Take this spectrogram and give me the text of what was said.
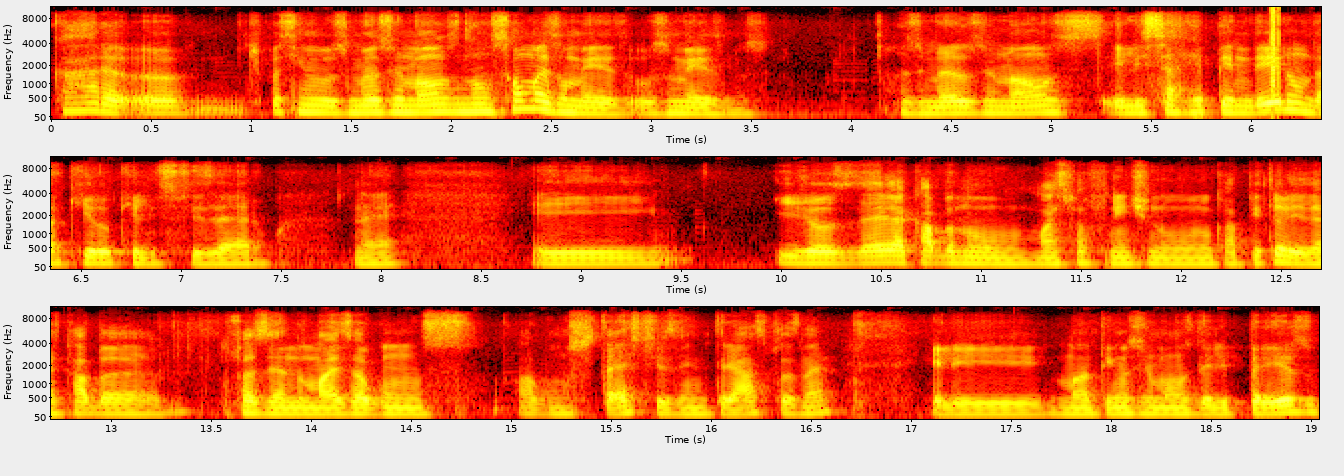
cara, tipo assim, os meus irmãos não são mais os mesmos. Os meus irmãos, eles se arrependeram daquilo que eles fizeram, né? E, e José acaba no mais para frente no, no capítulo, ele acaba fazendo mais alguns alguns testes entre aspas, né? Ele mantém os irmãos dele presos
